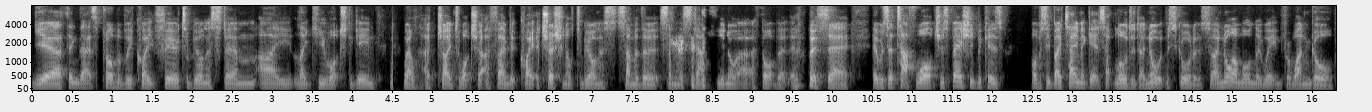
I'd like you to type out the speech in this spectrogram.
Yeah, I think that's probably quite fair to be honest. Um, I like you watched the game. Well, I tried to watch it. I found it quite attritional, to be honest. Some of the some of the stuff, you know, I, I thought that it was uh, it was a tough watch, especially because obviously by the time it gets uploaded, I know what the score is, so I know I'm only waiting for one goal.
